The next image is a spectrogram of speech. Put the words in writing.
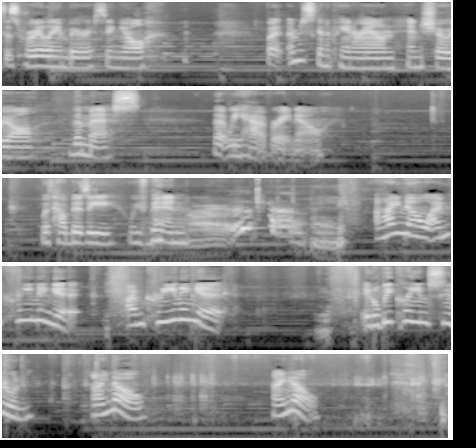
This is really embarrassing, y'all. but I'm just gonna pan around and show y'all the mess that we have right now. With how busy we've been. I know, I'm cleaning it. I'm cleaning it. It'll be clean soon. I know. I know.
